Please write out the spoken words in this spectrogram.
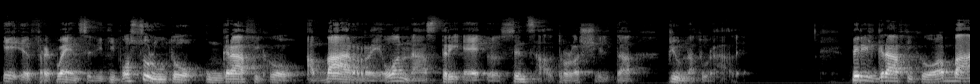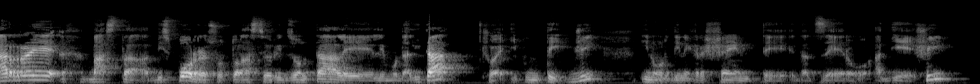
e eh, frequenze di tipo assoluto, un grafico a barre o a nastri è eh, senz'altro la scelta più naturale. Per il grafico a barre basta disporre sotto l'asse orizzontale le modalità, cioè i punteggi, in ordine crescente da 0 a 10,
